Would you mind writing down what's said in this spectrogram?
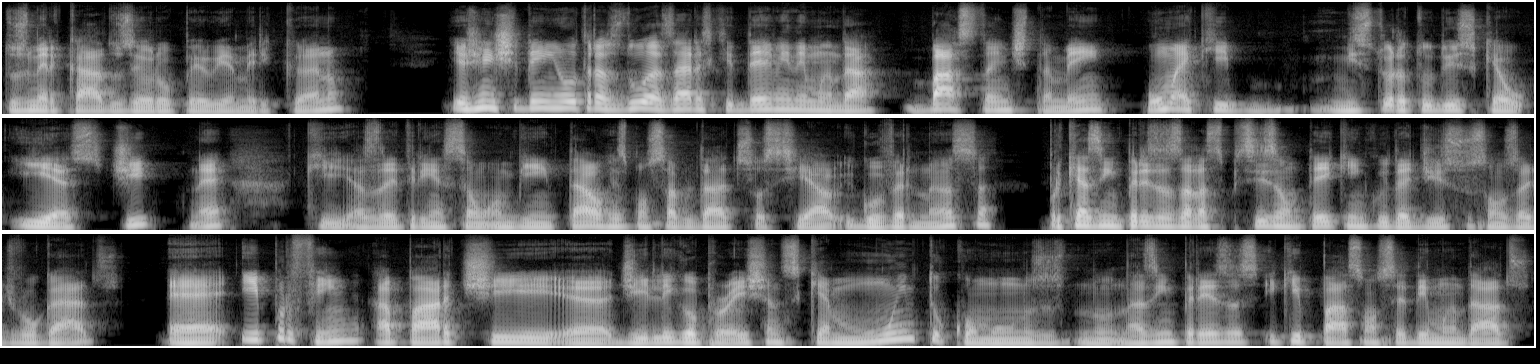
dos mercados europeu e americano. E a gente tem outras duas áreas que devem demandar bastante também. Uma é que mistura tudo isso, que é o ESG, né? que as letrinhas são ambiental, responsabilidade social e governança, porque as empresas elas precisam ter, quem cuida disso são os advogados. É, e por fim, a parte é, de legal operations, que é muito comum nos, no, nas empresas e que passam a ser demandados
